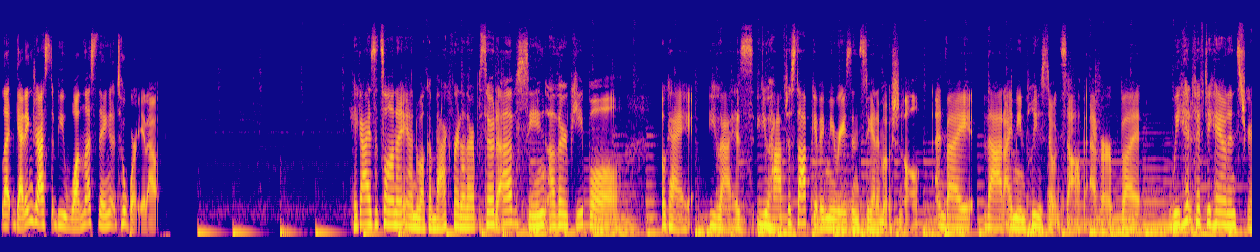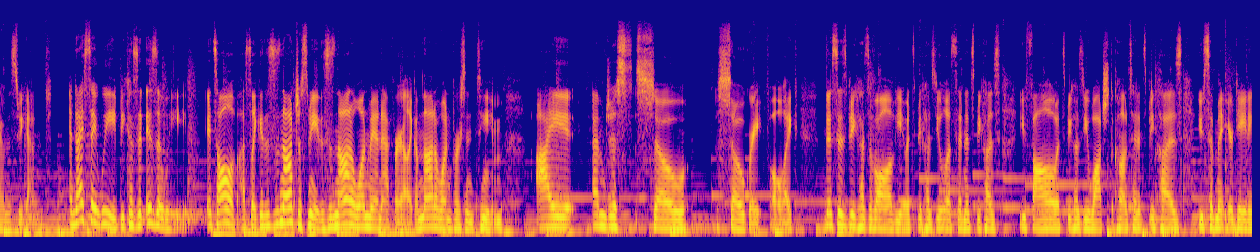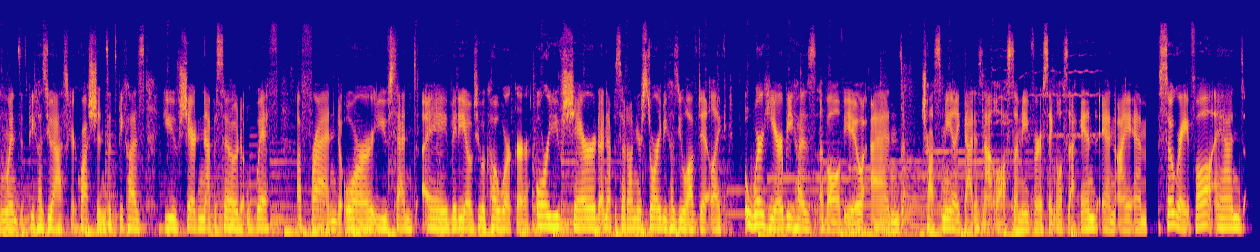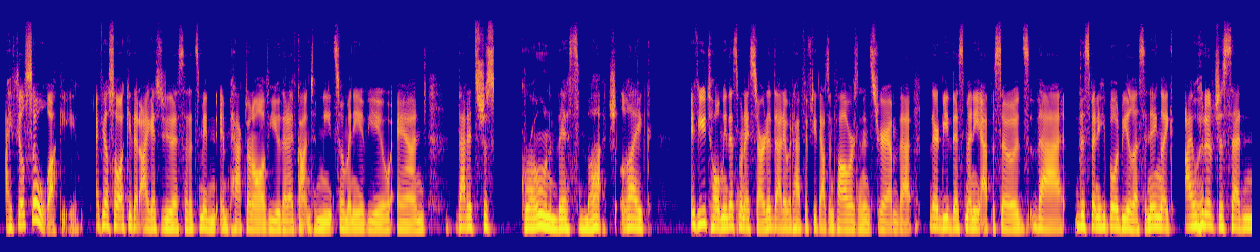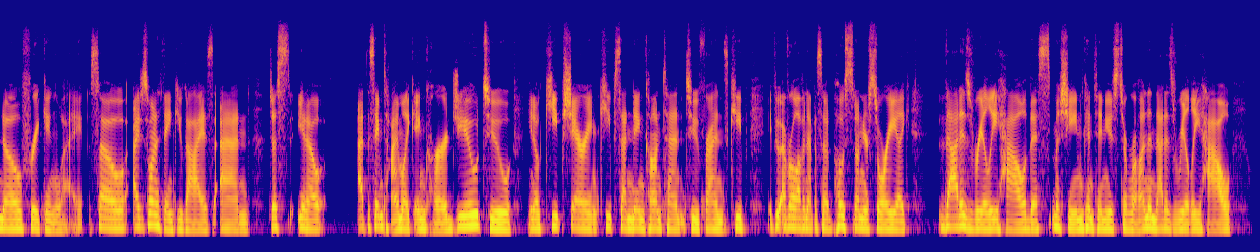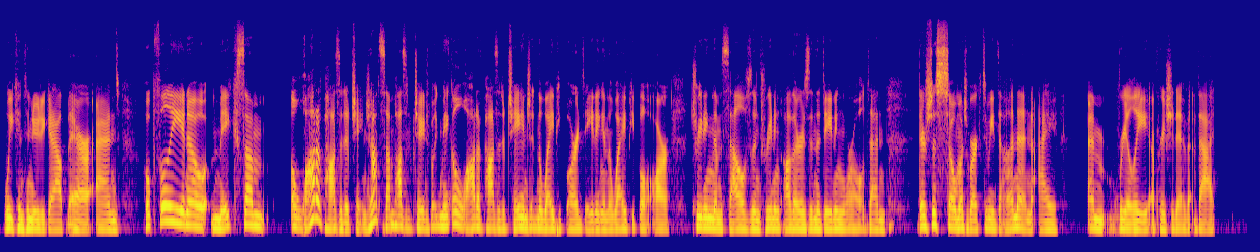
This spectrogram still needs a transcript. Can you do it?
Let getting dressed be one less thing to worry about. Hey guys, it's Lana, and welcome back for another episode of Seeing Other People. Okay, you guys, you have to stop giving me reasons to get emotional. And by that, I mean, please don't stop ever. But we hit 50K on Instagram this weekend. And I say we because it is a we. It's all of us. Like, this is not just me. This is not a one man effort. Like, I'm not a one person team. I am just so so grateful. Like, this is because of all of you. It's because you listen. It's because you follow. It's because you watch the content. It's because you submit your dating wins. It's because you ask your questions. It's because you've shared an episode with a friend or you've sent a video to a coworker or you've shared an episode on your story because you loved it. Like, we're here because of all of you. And trust me, like, that is not lost on me for a single second. And I am so grateful and I feel so lucky. I feel so lucky that I get to do this, that it's made an impact on all of you, that I've gotten to meet so many of you, and that it's just grown this much. Like, if you told me this when I started that it would have 50,000 followers on Instagram, that there'd be this many episodes, that this many people would be listening, like I would have just said no freaking way. So I just want to thank you guys and just, you know, at the same time like encourage you to you know keep sharing keep sending content to friends keep if you ever love an episode post it on your story. Like that is really how this machine continues to run and that is really how we continue to get out there and hopefully you know make some a lot of positive change. Not some positive change but make a lot of positive change in the way people are dating and the way people are treating themselves and treating others in the dating world. And there's just so much work to be done and i am really appreciative that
